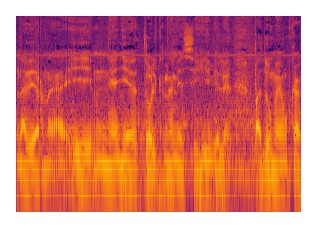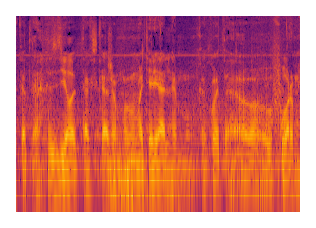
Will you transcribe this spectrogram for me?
наверное, и не только на месте гибели, подумаем, как это сделать, так скажем, в материальном какой-то э, форме.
